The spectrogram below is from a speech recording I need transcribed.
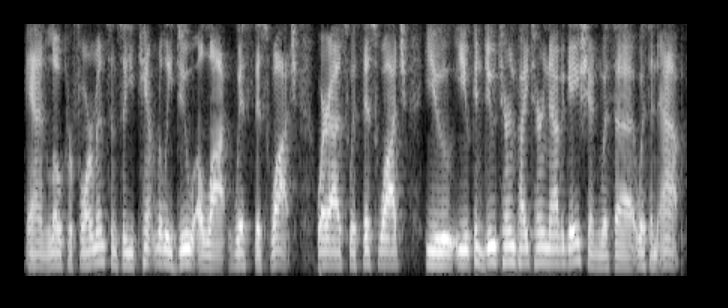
and low performance, and so you can't really do a lot with this watch. Whereas with this watch, you you can do turn by turn navigation with a with an app.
